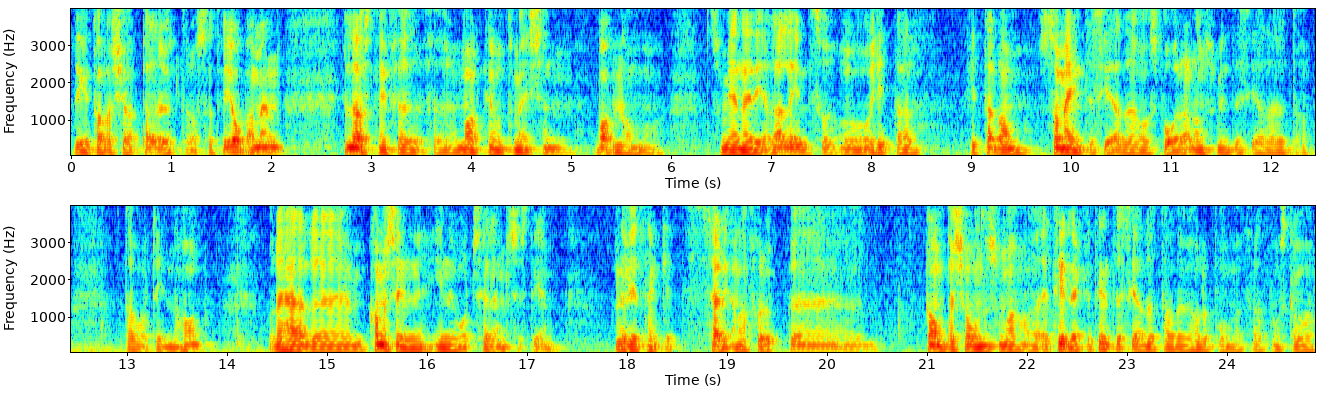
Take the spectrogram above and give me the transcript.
digitala köpare där ute. Så att vi jobbar med en, en lösning för, för marketing automation bakom mm. och, som genererar leads och, och, hittar, hittar de som är intresserade och spårar de som är intresserade utav, utav vårt innehåll. Och det här eh, kommer sen in i vårt CRM-system. Där mm. vi helt enkelt säljarna får upp eh, de personer som är tillräckligt intresserade av det vi håller på med för att de ska vara,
